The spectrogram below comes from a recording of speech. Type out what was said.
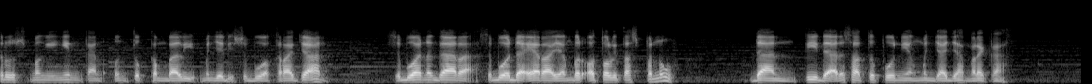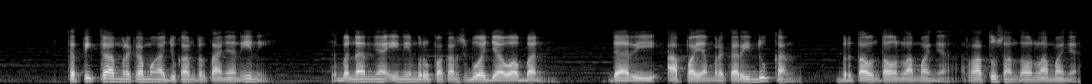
terus menginginkan untuk kembali menjadi sebuah kerajaan, sebuah negara, sebuah daerah yang berotoritas penuh dan tidak ada satupun yang menjajah mereka ketika mereka mengajukan pertanyaan ini, sebenarnya ini merupakan sebuah jawaban dari apa yang mereka rindukan bertahun-tahun lamanya, ratusan tahun lamanya,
